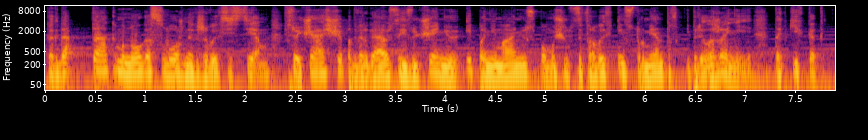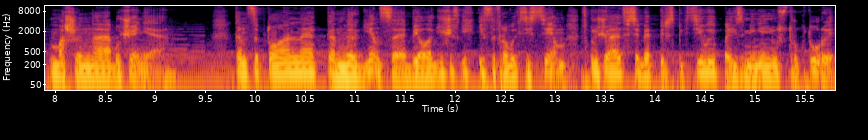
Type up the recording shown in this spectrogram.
когда так много сложных живых систем все чаще подвергаются изучению и пониманию с помощью цифровых инструментов и приложений, таких как машинное обучение. Концептуальная конвергенция биологических и цифровых систем включает в себя перспективы по изменению структуры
